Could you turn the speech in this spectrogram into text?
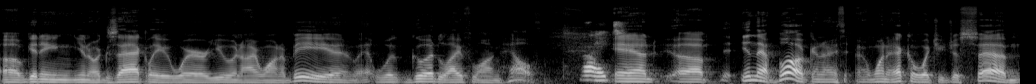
of getting, you know, exactly where you and I want to be and with good lifelong health. Right. And uh, in that book, and I, I want to echo what you just said,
